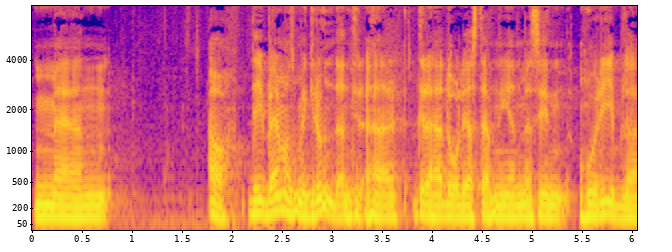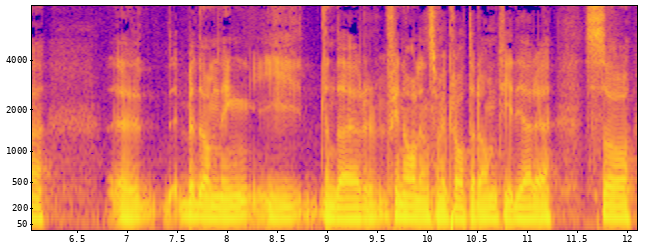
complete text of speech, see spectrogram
Men ja, det är Bergman som är grunden till, det här, till den här dåliga stämningen med sin horribla eh, bedömning i den där finalen som vi pratade om tidigare. Så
